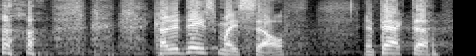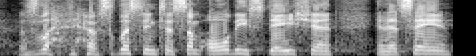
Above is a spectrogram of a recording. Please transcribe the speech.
kind of dates myself. In fact, uh, I, was, I was listening to some oldie station, and it's saying,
